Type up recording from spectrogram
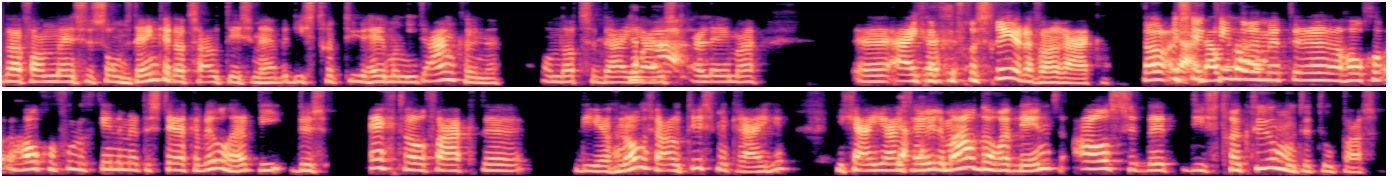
waarvan mensen soms denken dat ze autisme hebben, die structuur helemaal niet aankunnen. Omdat ze daar juist alleen maar uh, eigenlijk ja, gefrustreerd van raken. Nou, als je nou, kinderen met, uh, hoge, hooggevoelige kinderen met een sterke wil hebt, die dus echt wel vaak de diagnose autisme krijgen, die gaan juist helemaal door het lint als ze die structuur moeten toepassen.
